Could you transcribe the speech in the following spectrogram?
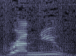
Brand new.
